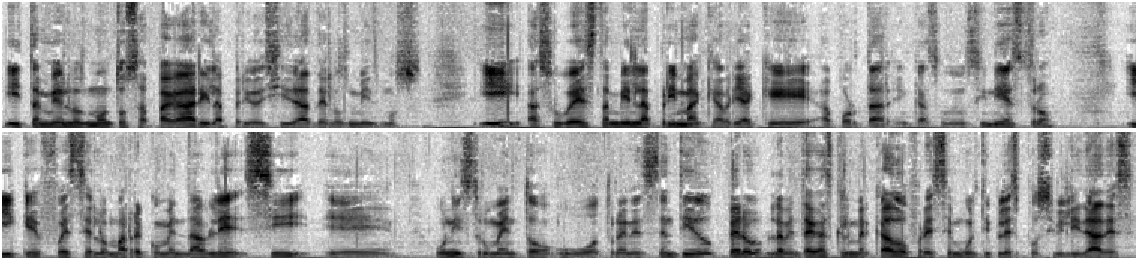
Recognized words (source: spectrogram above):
y también los montos a pagar y la periodicidad de los mismos. Y a su vez también la prima que habría que aportar en caso de un siniestro y que fuese lo más recomendable si un instrumento u otro en ese sentido, pero la ventaja es que el mercado ofrece múltiples posibilidades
